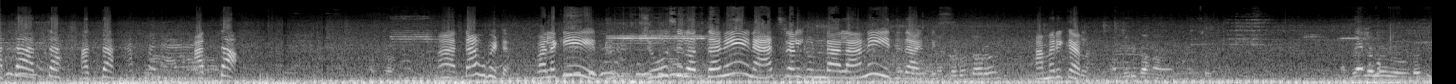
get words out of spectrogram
అత్త అత్త అత్త అత్త. వాళ్ళకి జ్యూసులు వద్దని న్యాచురల్గా ఉండాలని ఇది తాగిపిస్తుంది ఎక్కడ ఉంటారు అమెరికాలో. అమెరికానా? అమెరికాలో ఉండదు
